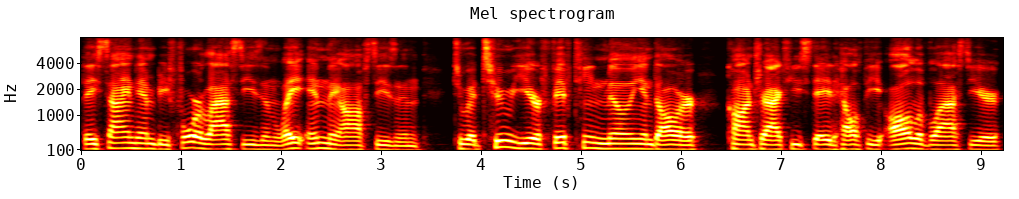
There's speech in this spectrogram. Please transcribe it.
They signed him before last season, late in the offseason, to a two year, $15 million contract. He stayed healthy all of last year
